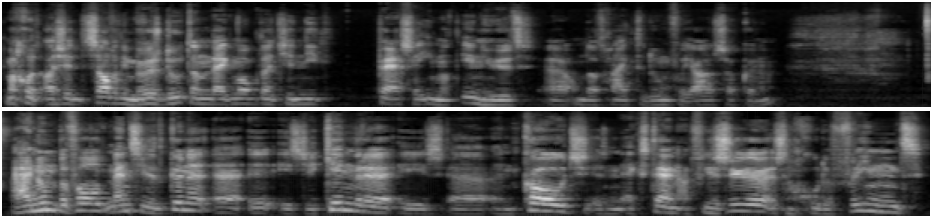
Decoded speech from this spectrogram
Maar goed, als je het zelf niet bewust doet, dan lijkt me ook dat je niet per se iemand inhuurt uh, om dat gelijk te doen voor jou. Dat zou kunnen. Hij noemt bijvoorbeeld mensen die dat kunnen. Is je kinderen, is een coach, is een extern adviseur, is een goede vriend.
